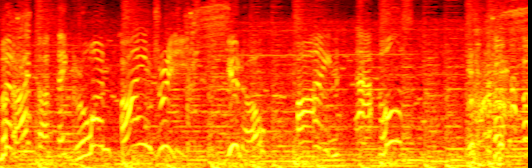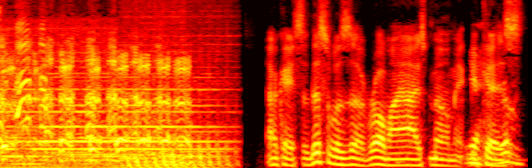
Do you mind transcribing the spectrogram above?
But I thought they grew on pine trees. You know, pine apples. Okay, so this was a roll my eyes moment Yeah, because really.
